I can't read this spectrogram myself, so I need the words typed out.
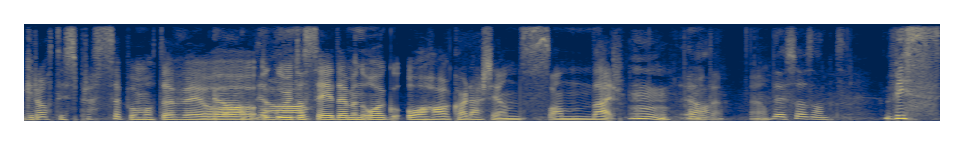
gratis presse på en måte ved å, Ja. å gå ut og si det, men òg å ha Kardashiansene der. Mm. På en Ja. måte. Ja. Det er så sant. Hvis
